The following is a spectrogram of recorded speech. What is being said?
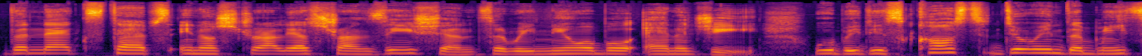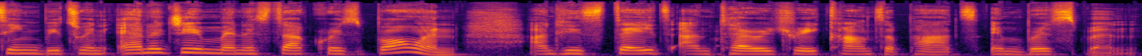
The next steps in Australia's transition to renewable energy will be discussed during the meeting between Energy Minister Chris Bowen and his state and territory counterparts in Brisbane.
